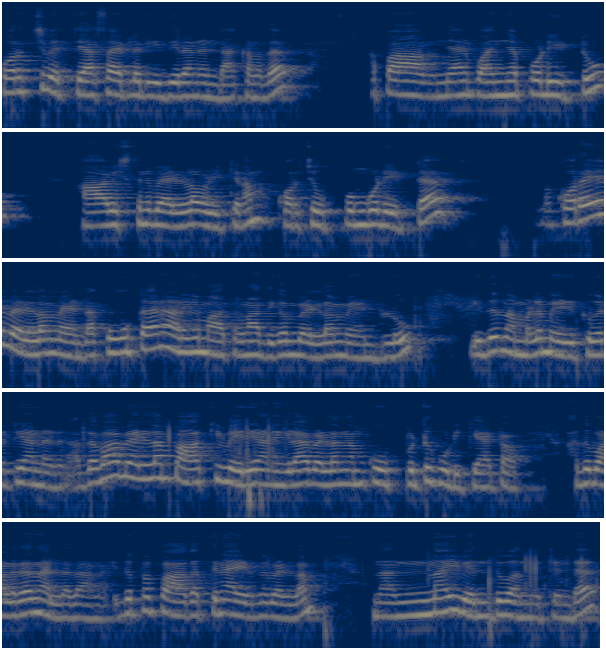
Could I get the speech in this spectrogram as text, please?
കുറച്ച് വ്യത്യാസമായിട്ടുള്ള രീതിയിലാണ് ഉണ്ടാക്കുന്നത് അപ്പോൾ ഞാൻ മഞ്ഞപ്പൊടി ഇട്ടു. ആവശ്യത്തിന് വെള്ളം ഒഴിക്കണം. കുറച്ച് ഉപ്പും കൂടി ഇട്ട് കുറേ വെള്ളം വേണ്ട. കൂട്ടാനാണെങ്കിൽ മാത്രമേ അധികം വെള്ളം വേണ്ടുള്ളൂ. ഇത് നമ്മൾ മെഴുക്ക് പുരട്ടിയാണ് അഥവാ വെള്ളം ബാക്കി വരികയാണെങ്കിൽ ആ വെള്ളം നമുക്ക് ഉപ്പിട്ട് കുടിക്കാം കേട്ടോ. അത് വളരെ നല്ലതാണ്. ഇതിപ്പോൾ പാകത്തിനായിരുന്നു വെള്ളം. നന്നായി വെന്ത് വന്നിട്ടുണ്ട്.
